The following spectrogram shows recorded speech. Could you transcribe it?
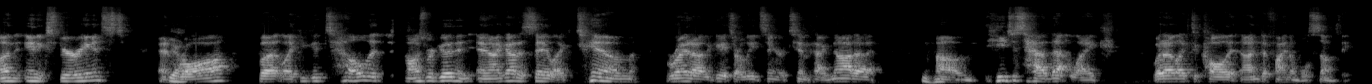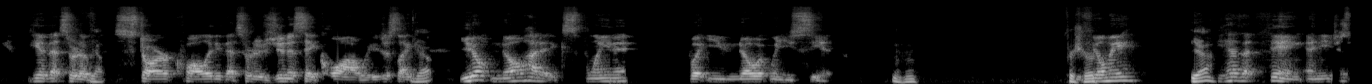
un, inexperienced and Yeah. raw. But like you could tell that the songs were good. And, and I got to say, like Tim, right out of the gates, our lead singer Tim Pagnotta, Mhm. um, he just had that like what I like to call it undefinable something. He had that sort of Yep. star quality, that sort of je ne sais quoi, where you're just like Yep. you don't know how to explain it, but you know it when you see it. Mm-hmm. for you sure. feel me? Yeah, he has that thing and you just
